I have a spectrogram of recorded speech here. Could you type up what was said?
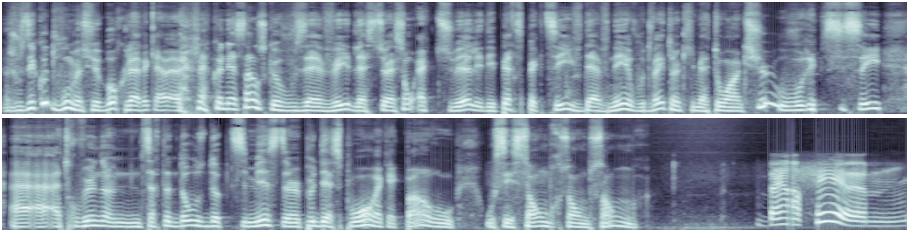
Je vous écoute, vous, M. Bourque, avec la, connaissance que vous avez de la situation actuelle et des perspectives d'avenir. Vous devez être un climato-anxieux ou vous réussissez à, trouver une, certaine dose d'optimisme, un peu d'espoir à quelque part ou, ou c'est sombre, sombre, sombre? Ben en fait, euh,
